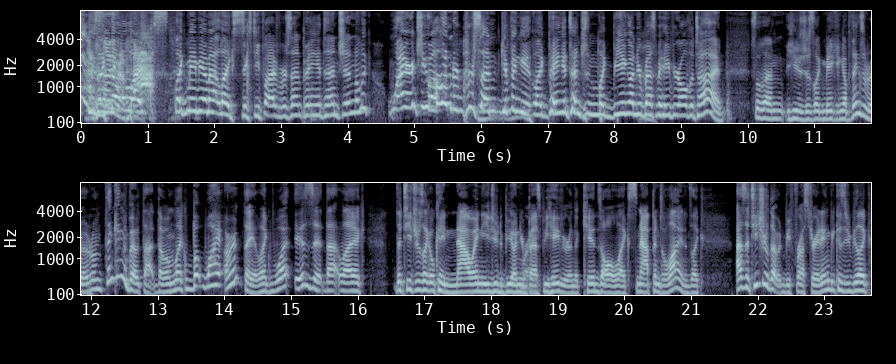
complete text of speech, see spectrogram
he's like no like pass. like maybe I'm at like 65% paying attention I'm like why aren't you 100% giving it, like paying attention, like being on your best behavior all the time? So then he was just like making up things about it. I'm thinking about that though. I'm like, but why aren't they? Like, what is it that like the teacher's like, okay, now I need you to be on your best behavior, and the kids all like snap into line. It's like, as a teacher, that would be frustrating because you'd be like,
